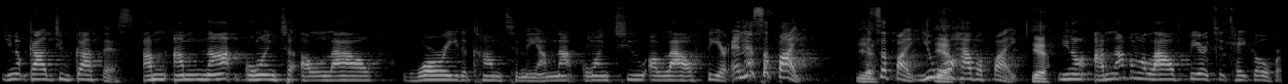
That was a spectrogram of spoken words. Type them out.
you know, God, you've got this. I'm, I'm not going to allow worry to come to me, I'm not going to allow fear. And it's a fight. Yeah. It's a fight. You Yeah. will have a fight. Yeah. You know, I'm not going to allow fear to take over.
